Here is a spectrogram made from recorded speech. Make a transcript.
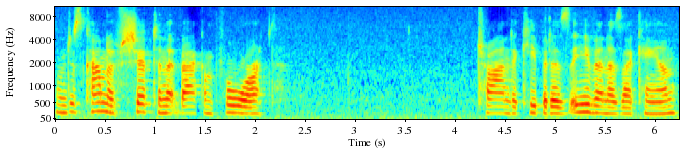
So I'm just kind of shifting it back and forth, trying to keep it as even as I can.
